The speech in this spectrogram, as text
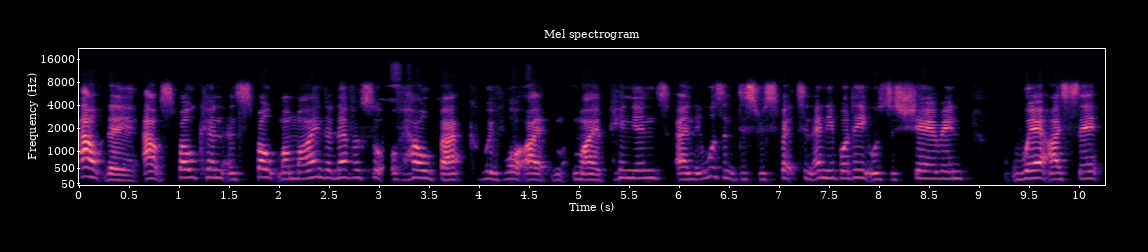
out there, outspoken, and spoke my mind. I never sort of held back with what I my opinions, and it wasn't disrespecting anybody. It was just sharing where I sit,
